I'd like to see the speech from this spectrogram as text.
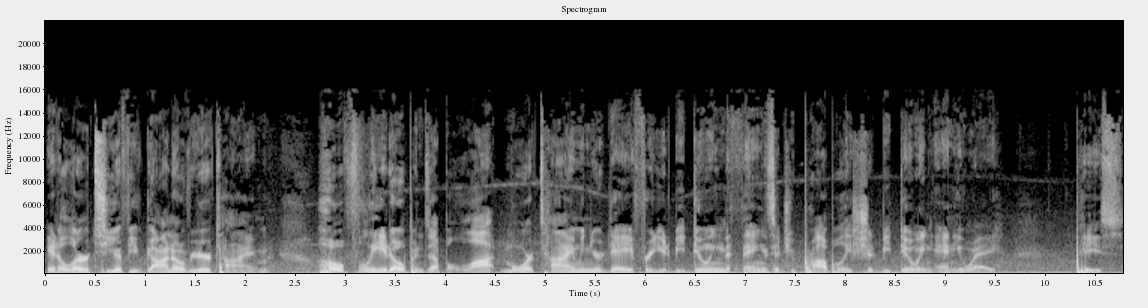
It alerts you if you've gone over your time. Hopefully, it opens up a lot more time in your day for you to be doing the things that you probably should be doing anyway. Peace.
